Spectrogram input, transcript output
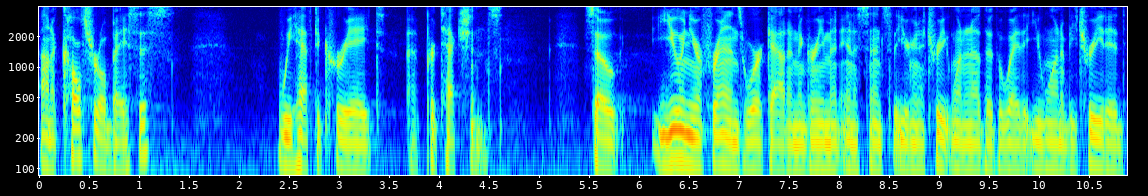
on a cultural basis, we have to create uh, protections. So you and your friends work out an agreement in a sense that you're going to treat one another the way that you want to be treated.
